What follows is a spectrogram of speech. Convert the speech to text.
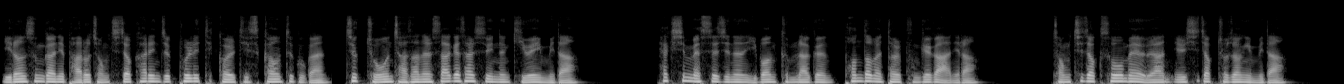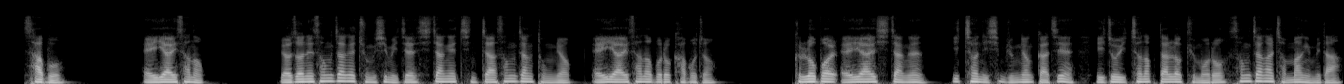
이런 순간이 바로 정치적 할인 즉 폴리티컬 디스카운트 구간, 즉 좋은 자산을 싸게 살 수 있는 기회입니다. 핵심 메시지는 이번 급락은 펀더멘털 붕괴가 아니라 정치적 소음에 의한 일시적 조정입니다. 4부 AI 산업 여전히 성장의 중심 이제 시장의 진짜 성장 동력 AI 산업으로 가보죠. 글로벌 AI 시장은 2026년까지 2조 2천억 달러 규모로 성장할 전망입니다.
